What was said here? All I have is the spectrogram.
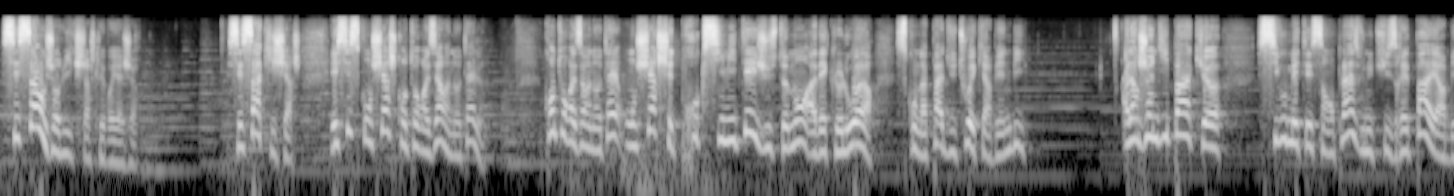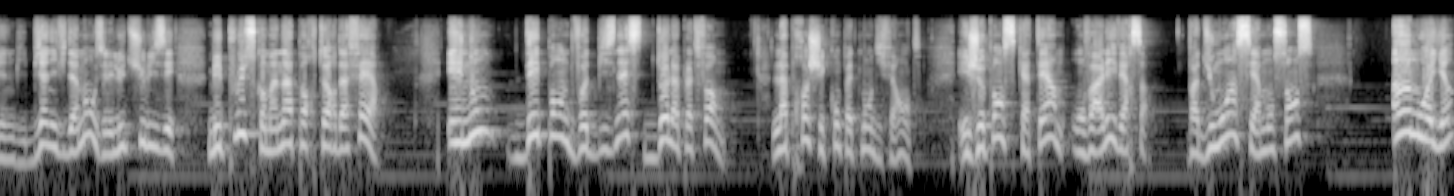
c'est ça aujourd'hui que cherchent les voyageurs c'est ça qu'ils cherchent et c'est ce qu'on cherche quand on réserve un hôtel quand on réserve un hôtel, on cherche cette proximité justement avec le loueur, ce qu'on n'a pas du tout avec Airbnb. Alors je ne dis pas que si vous mettez ça en place, vous n'utiliserez pas Airbnb. Bien évidemment, vous allez l'utiliser, mais plus comme un apporteur d'affaires. Et non dépendre votre business de la plateforme. L'approche est complètement différente. Et je pense qu'à terme, on va aller vers ça. Enfin, du moins, c'est à mon sens un moyen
